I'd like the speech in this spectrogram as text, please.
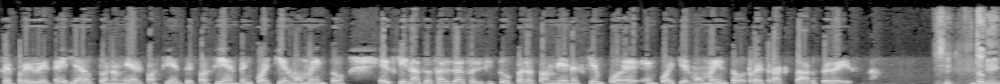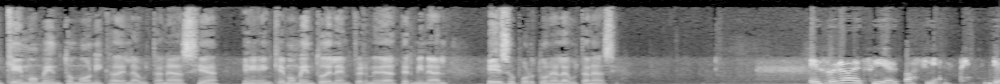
se privilegia la autonomía del paciente. El paciente en cualquier momento es quien hace salir la solicitud, pero también es quien puede en cualquier momento retractarse de esta. Sí. ¿En qué momento, Mónica, de la eutanasia, en, en qué momento de la enfermedad terminal es oportuna la eutanasia? Eso lo decide el paciente. Yo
